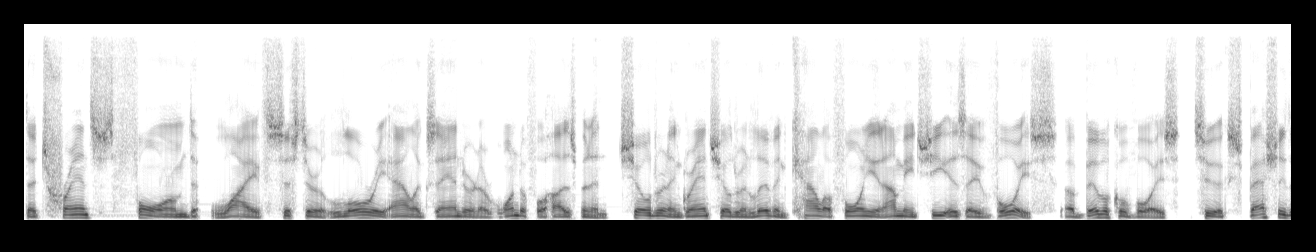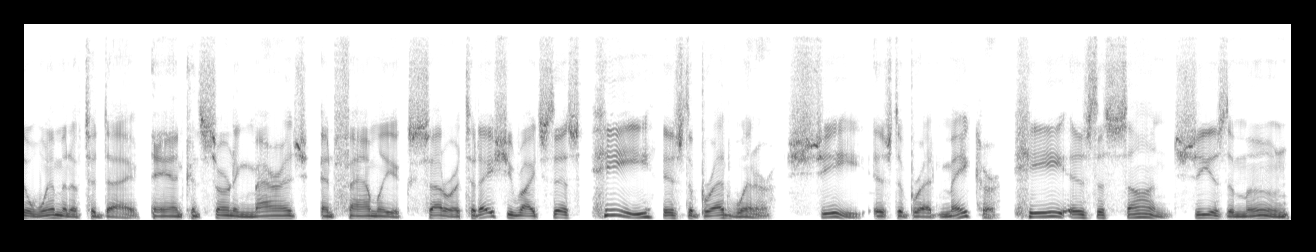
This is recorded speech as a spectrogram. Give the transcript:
the transformed wife, Sister Lori Alexander, and her wonderful husband and children and grandchildren live in California. And I mean, she is a voice, a biblical voice to especially the women of today and concerning marriage and family, etc. Today she writes this He is the breadwinner. She is the bread maker. He is the sun. She is the moon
